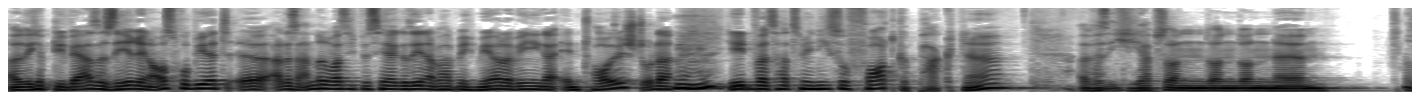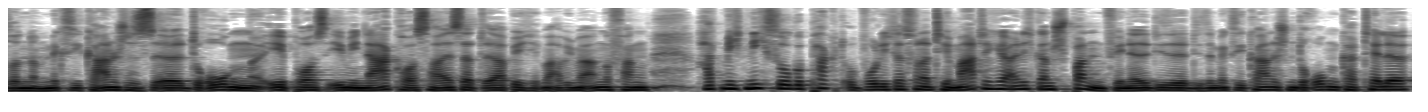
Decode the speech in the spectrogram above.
Also ich habe diverse Serien ausprobiert. Äh, alles andere, was ich bisher gesehen habe, hat mich mehr oder weniger enttäuscht. Oder jedenfalls hat es mich nicht sofort gepackt. Ne? Also was ich, ich habe so ein, so ein, so ein ähm, so ein mexikanisches äh, Drogen-Epos, irgendwie Narcos heißt das, da habe ich, hab ich mal angefangen, hat mich nicht so gepackt, obwohl ich das von der Thematik her eigentlich ganz spannend finde. Diese, diese mexikanischen Drogenkartelle,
